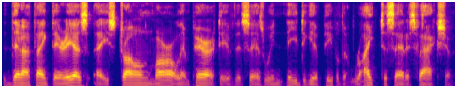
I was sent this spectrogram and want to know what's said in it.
then I think there is a strong moral imperative that says we need to give people the right to satisfaction.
